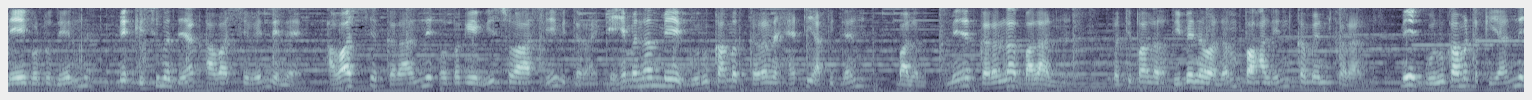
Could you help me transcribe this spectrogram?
ලේගොටු දෙන්න මේ කිසිම දෙයක් අවශ්‍ය වෙන්නේ නෑ. අවශ්‍ය කරන්නේ ඔබගේ විශ්වාසය විතරයි. එහෙමනම් මේ ගුරුකම කරන හැටි අපි දැන් බලමු. මේ කරලා බලන්න. ප්‍රතිඵල තිබෙනවනම් පහලින් කමෙන්ට් කරන්න. මේ ගුරුකමට කියන්නේ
